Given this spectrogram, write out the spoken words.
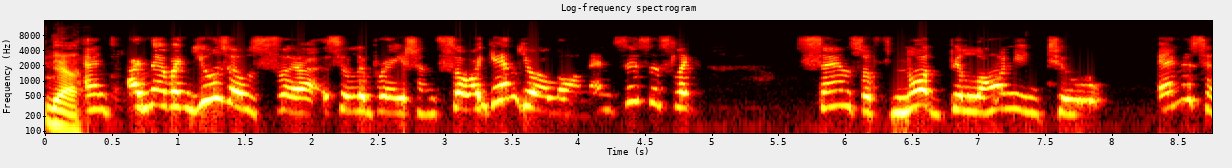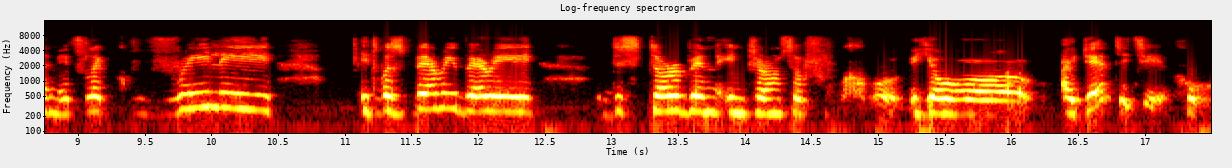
Yeah. and i never knew those uh, celebrations. So again you're alone. And this is like sense of not belonging to anything. It's like really it was very very disturbing in terms of your identity. Who,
